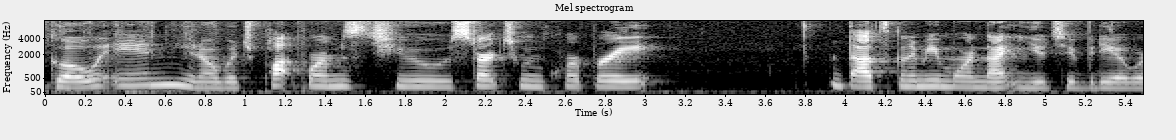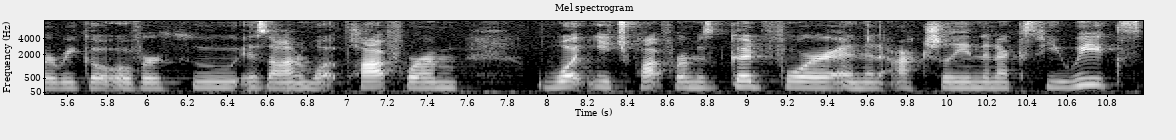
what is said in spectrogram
go in you know which platforms to start to incorporate that's going to be more in that YouTube video where we go over who is on what platform, what each platform is good for, and then actually in the next few weeks,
